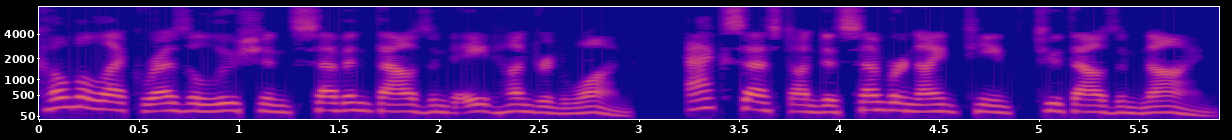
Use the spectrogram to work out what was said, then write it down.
Comelec Resolution 7801. Accessed on December 19, 2009.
